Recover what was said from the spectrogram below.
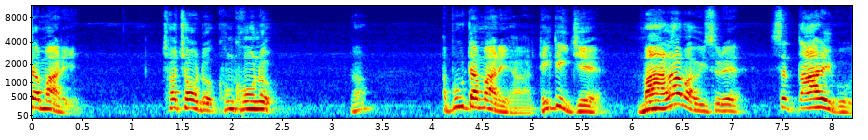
တက်မတွေ66တို့ခုံခုံတို့နော်အပူတက်မတွေဟာဒိတ်ဒိတ်ကျဲမာလာပါပြီဆိုတော့စစ်သားတွေကို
